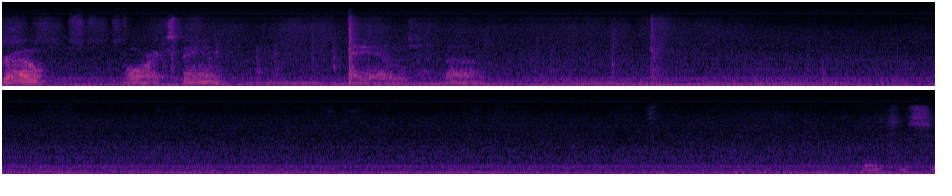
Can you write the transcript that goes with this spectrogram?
grow or expand, and um, CO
